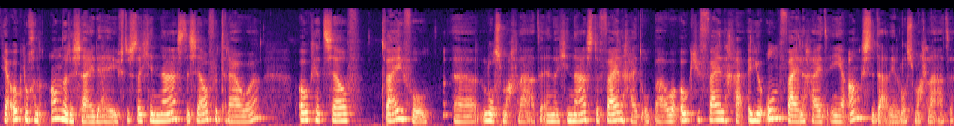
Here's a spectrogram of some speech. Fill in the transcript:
ja, ook nog een andere zijde heeft. Dus dat je naast de zelfvertrouwen ook het zelftwijfel uh, los mag laten. En dat je naast de veiligheid opbouwen ook je, je onveiligheid en je angsten daarin los mag laten.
